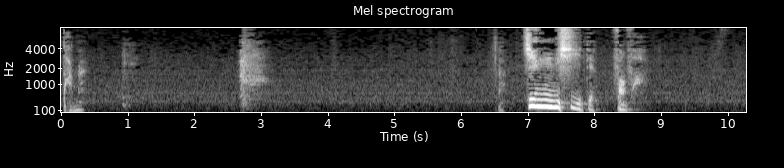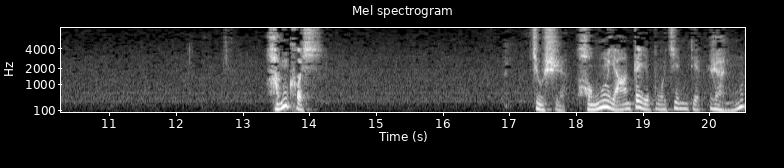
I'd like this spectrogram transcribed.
答案啊，精细的方法。很可惜，就是弘扬这部经的人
